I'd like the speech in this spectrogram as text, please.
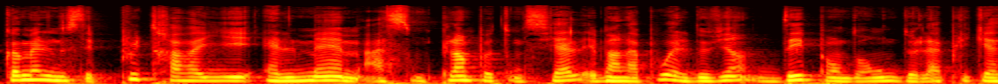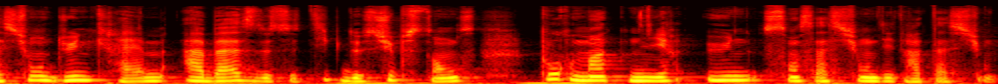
Comme elle ne sait plus travailler elle-même à son plein potentiel, eh ben la peau elle devient dépendante de l'application d'une crème à base de ce type de substance pour maintenir une sensation d'hydratation.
